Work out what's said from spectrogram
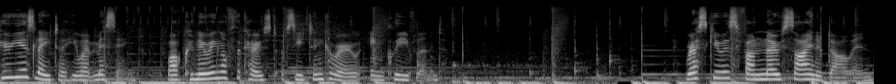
Two years later, he went missing while canoeing off the coast of Seaton Carew in Cleveland. Rescuers found no sign of Darwin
